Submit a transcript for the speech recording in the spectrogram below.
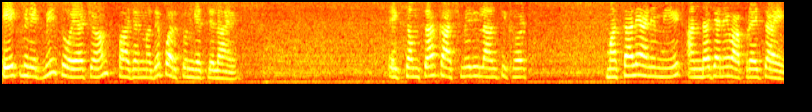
एक मिनिट मी सोया चंक्स भाज्यांमध्ये परतून घेतलेला आहे. एक चमचा काश्मीरी लाल तिखट मसाले आणि मीठ अंदाजाने वापरायचं आहे.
